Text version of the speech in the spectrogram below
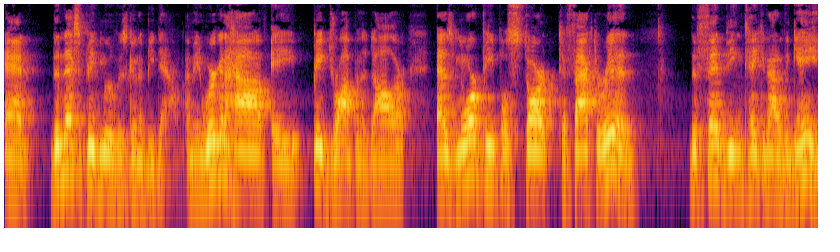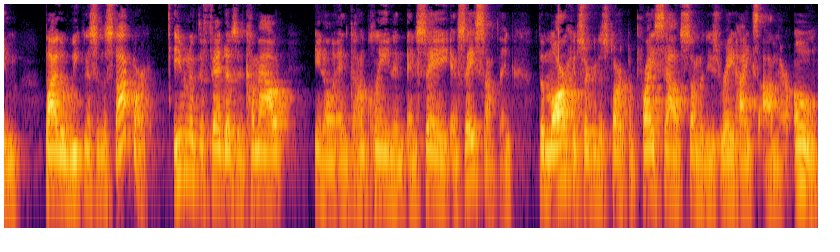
And the next big move is going to be down. I mean, we're going to have a big drop in the dollar as more people start to factor in the Fed being taken out of the game by the weakness in the stock market. Even if the Fed doesn't come out, you know, and come clean and, and say and say something, the markets are going to start to price out some of these rate hikes on their own,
